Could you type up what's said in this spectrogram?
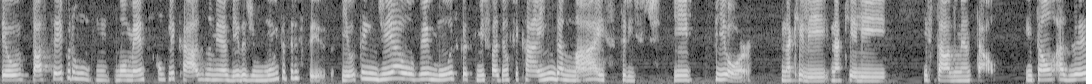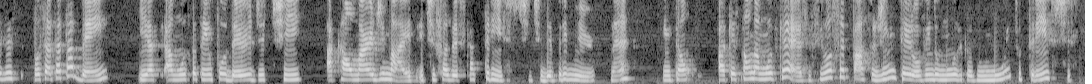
eu passei por um, um, momentos complicados na minha vida de muita tristeza. E eu tendia a ouvir músicas que me faziam ficar ainda mais triste e pior naquele, naquele estado mental. Então, às vezes, você até tá bem e a, a música tem o poder de te acalmar demais e te fazer ficar triste, te deprimir, né? Então, a questão da música é essa. Se você passa o dia inteiro ouvindo músicas muito tristes,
